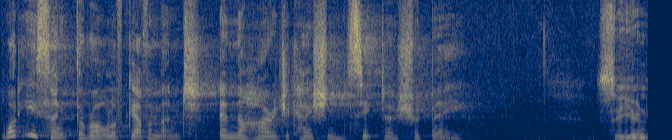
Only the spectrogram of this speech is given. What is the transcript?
what do you think the role of government in the higher education sector should be? So you're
